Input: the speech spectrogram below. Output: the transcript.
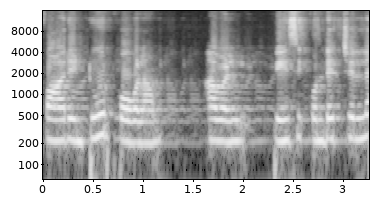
ஃபாரின் டூர் போகலாம். அவள் பேசிக்கொண்டே செல்ல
